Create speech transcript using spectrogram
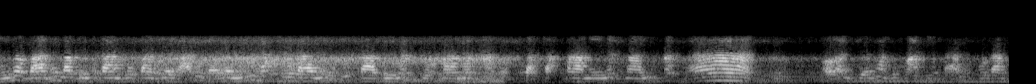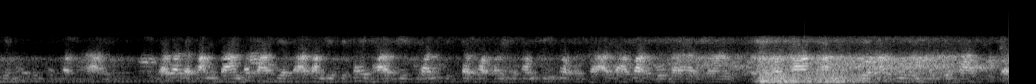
หิมะบานให้มาเป็นประธานพวกการเกียรสาที่แต่วันนี้นะเวลานี้ทิศาตีนะจุกมามาจักจักมามีนะมายุพัฒนาขออัญเชิญท่านผู้การเกียรสาโบราณเจนให้เป็นผู้ประธาน แล้วก็จะทำการพระตาเสียสาทำดีสิให้ทานดีวันจิจะขับมันทำดีเข้าภาษาดาวัดครูบาอาจารย์ประธานทำเสียหาคุณเป็นประธานที่แก้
